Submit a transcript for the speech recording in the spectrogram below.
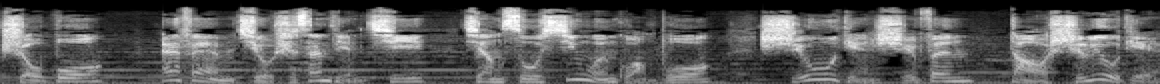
首播 FM 九十三点七，江苏新闻广播十五点十分到十六点；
